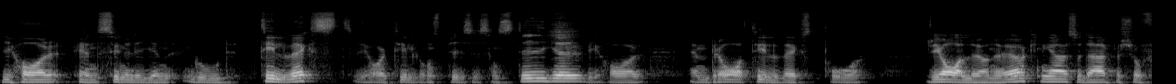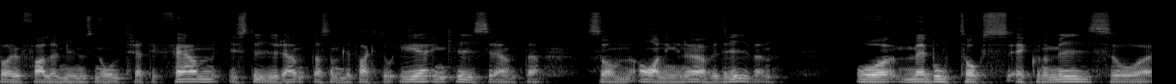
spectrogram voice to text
Vi har en synnerligen god tillväxt, vi har tillgångspriser som stiger, vi har en bra tillväxt på reallöneökningar så därför så förefaller minus 0,35 i styrränta som de facto är en krisränta som aningen överdriven. Och med botoxekonomi så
